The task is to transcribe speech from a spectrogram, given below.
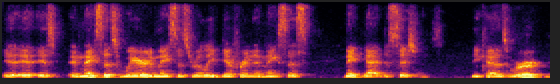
it, it makes us weird. It makes us really different. It makes us make bad decisions because we're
